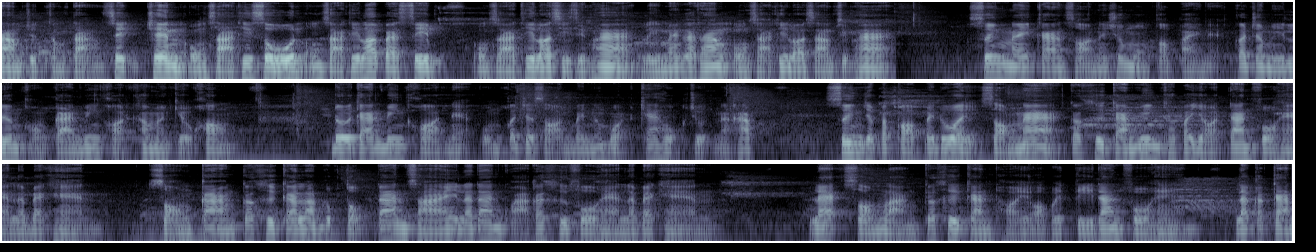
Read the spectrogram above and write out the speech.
ตามจุดต่างๆเช่นเช่น องศาที่ 0 องศาที่ 180 องศาที่ 145 หรือแม้กระทั่งองศาที่ 135 ซึ่งในการสอนในชั่วโมงต่อไปเนี่ยก็จะมีเรื่องของการวิ่งคอร์ดเข้ามาเกี่ยวข้อง โดยการวิ่งคอร์ดเนี่ยผมก็จะสอนไปทั้งหมดแค่ 6 จุดนะครับ ซึ่งจะประกอบไปด้วย 2 หน้าก็คือการวิ่งเข้าไปหยอดด้านโฟร์แฮนด์และแบ็คแฮนด์สองกลางก็คือการรับลูกตบด้านซ้ายและด้านขวาก็คือโฟร์แฮนด์และแบ็คแฮนด์และ2หลังก็คือการถอยออกไปตีด้านโฟร์แฮนด์และก็การ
